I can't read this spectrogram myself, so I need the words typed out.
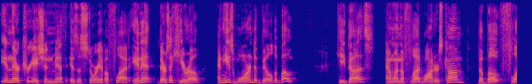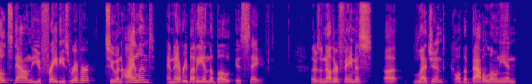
in their creation myth is a story of a flood. In it, there's a hero, and he's warned to build a boat. He does, and when the flood waters come, the boat floats down the Euphrates River to an island, and everybody in the boat is saved. There's another famous uh, legend called the Babylonian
